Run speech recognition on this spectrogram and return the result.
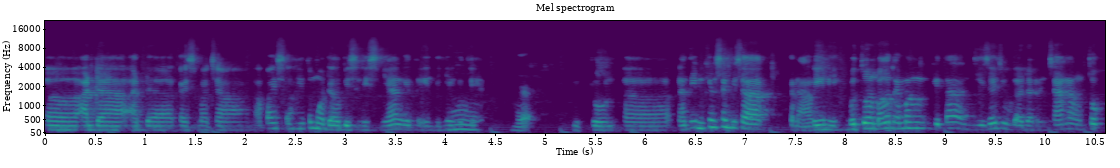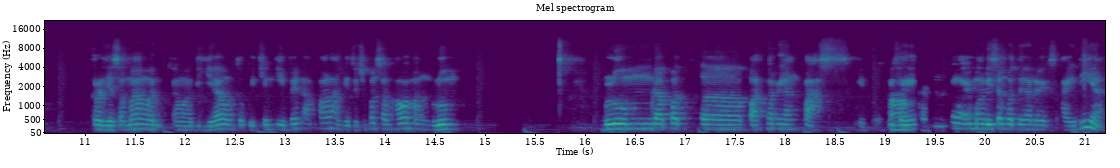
uh, ada ada kayak semacam apa istilahnya itu model bisnisnya gitu intinya gitu ya. Yeah. Gitu. Uh, nanti mungkin saya bisa kenali nih. Betul banget emang kita Giza juga ada rencana untuk kerjasama sama, sama dia untuk bikin event apalah gitu. Cuma somehow emang belum belum dapat uh, partner yang pas gitu. Oh, okay. kalau emang disebut dengan UX ID ya,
